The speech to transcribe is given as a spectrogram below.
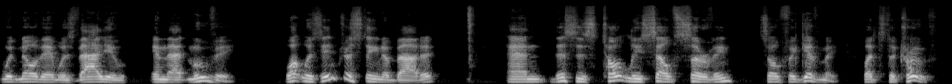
would know there was value in that movie. What was interesting about it, and this is totally self-serving, so forgive me, but it's the truth.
